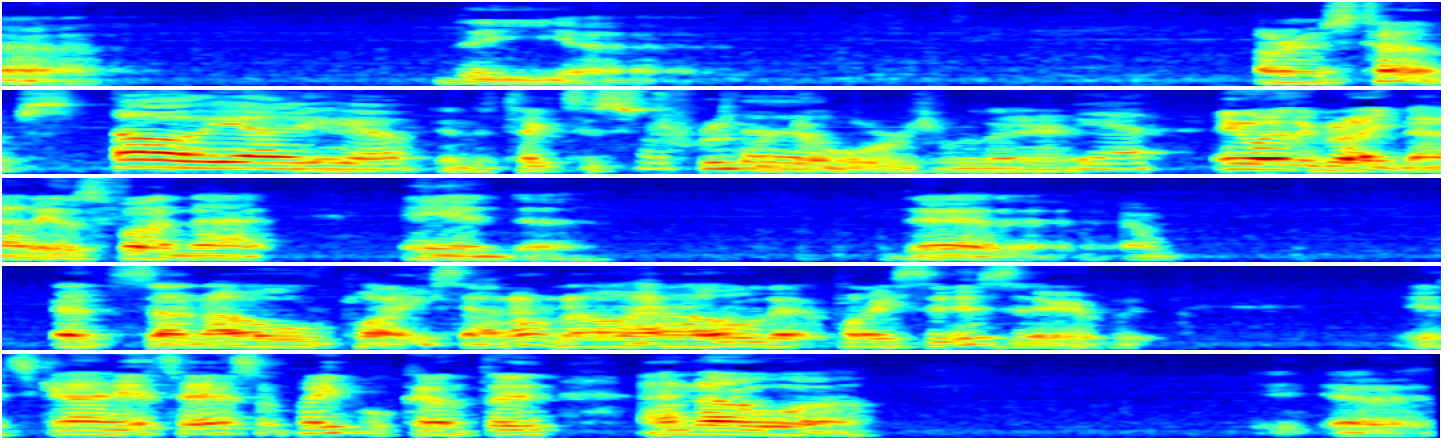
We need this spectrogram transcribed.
Uh, the uh, Ernest Tubbs. Oh yeah, there you Yeah, And the Texas Troubadours were there. Yeah. Anyway, it was a great night. It was a fun night, and uh, that uh, that's an old place. I don't know how old that place is there, but it's got it's had some people come through. I know uh, uh,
